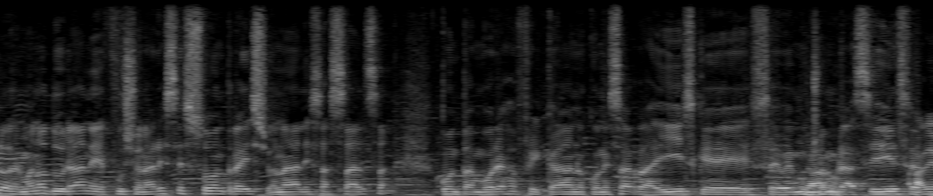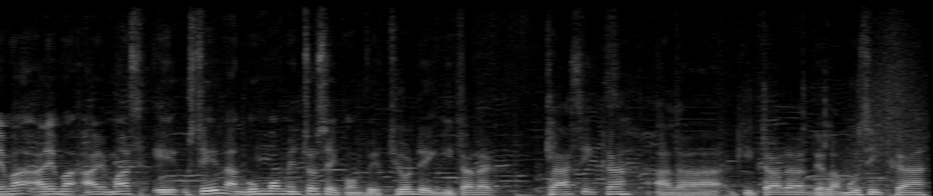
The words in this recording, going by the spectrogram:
los hermanos Durán es fusionar ese son tradicional, esa salsa, con tambores africanos, con esa raíz que se ve mucho en Brasil. Además, además, además eh, usted en algún momento se convirtió de guitarra clásica a la guitarra de la música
